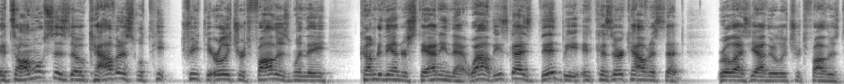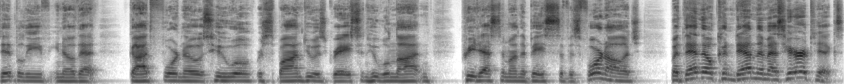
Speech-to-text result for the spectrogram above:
it's almost as though Calvinists will t- treat the early church fathers when they come to the understanding that wow, these guys did be because they're Calvinists that realize yeah, the early church fathers did believe you know that God foreknows who will respond to His grace and who will not, and predestine them on the basis of His foreknowledge. But then they'll condemn them as heretics.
